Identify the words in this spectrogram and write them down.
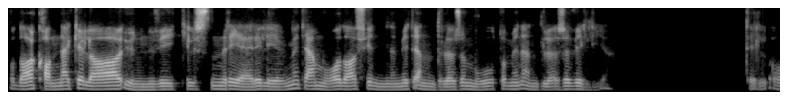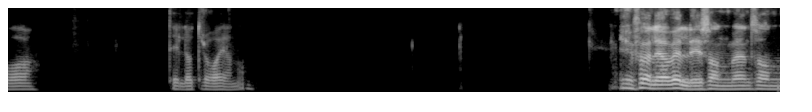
Og da kan jeg ikke la unnvikelsen regjere i livet mitt, jeg må da finne mitt endeløse mot og min endeløse vilje til å, til å trå igjennom. Det føler jeg veldig sånn med en sånn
